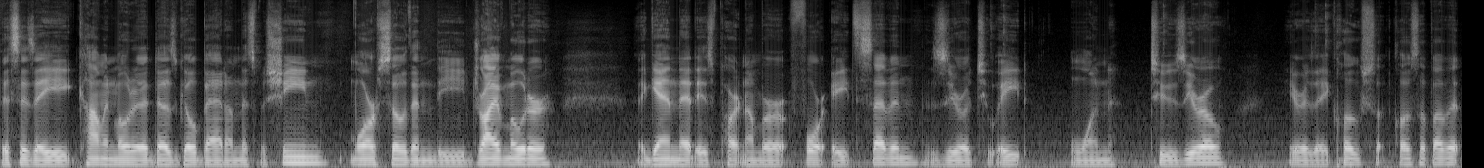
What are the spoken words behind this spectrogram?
This is a common motor that does go bad on this machine, more so than the drive motor. Again, that is part number 487028120. Here is a close close up of it.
